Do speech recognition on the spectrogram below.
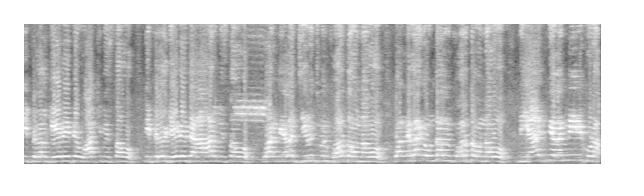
నీ పిల్లలకి ఏదైతే వాక్యం ఇస్తావో నీ పిల్లలకి ఏదైతే ఆహారం ఇస్తావో వాళ్ళని ఎలా జీవించమని కోరుతా ఉన్నావో వాళ్ళని ఎలాగ ఉండాలని కోరుతా ఉన్నావో నీ ఆజ్ఞలన్నీ కూడా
